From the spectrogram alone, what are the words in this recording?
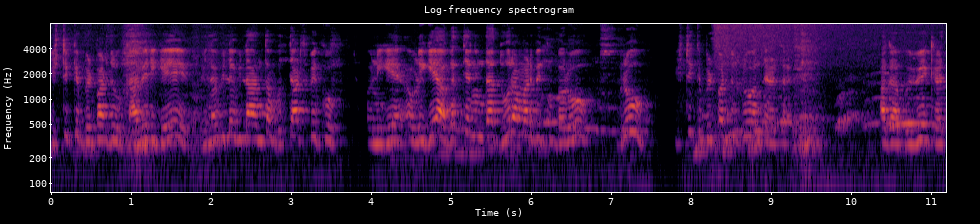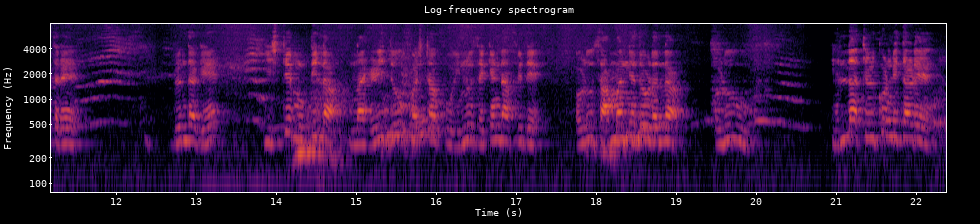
ಇಷ್ಟಕ್ಕೆ ಬಿಡಬಾರ್ದು, ಕಾವೇರಿಗೆ ವಿಲ ವಿಲ ವಿಲ ಅಂತ ಒದ್ದಾಡಿಸ್ಬೇಕು. ಅವನಿಗೆ, ಅವಳಿಗೆ ಅಗತ್ಯನಿಂದ ದೂರ ಮಾಡಬೇಕು ಬ್ರೋ. ಬ್ರೋ, ಇಷ್ಟಕ್ಕೆ ಬಿಡಬಾರ್ದು ಬ್ರೋ ಅಂತ ಹೇಳ್ತಾರೆ. ಆಗ ವಿವೇಕ್ ಹೇಳ್ತಾರೆ, ಬೃಂದಾಗೆ, ಇಷ್ಟೇ ಮುಗ್ದಿಲ್ಲ. ನಾ ಹೇಳಿದ್ದು ಫಸ್ಟ್ ಹಾಫು ಇನ್ನೂ ಸೆಕೆಂಡ್ ಹಾಫ್ ಇದೆ. ಅವಳು ಸಾಮಾನ್ಯದವಳಲ್ಲ. ಅವಳು ಎಲ್ಲ ತಿಳ್ಕೊಂಡಿದ್ದಾಳೆ.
